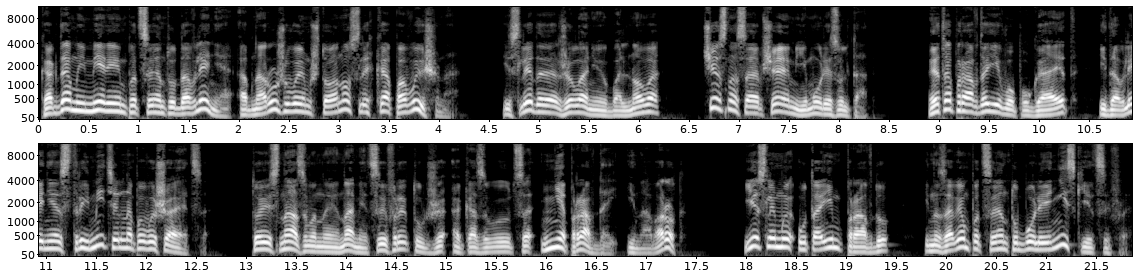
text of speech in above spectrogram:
Когда мы меряем пациенту давление, обнаруживаем, что оно слегка повышено, и, следуя желанию больного, честно сообщаем ему результат. Это правда его пугает, и давление стремительно повышается, то есть названные нами цифры тут же оказываются неправдой, и наоборот. Если мы утаим правду и назовем пациенту более низкие цифры,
